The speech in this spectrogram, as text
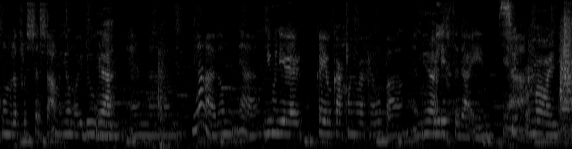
konden we dat proces samen heel mooi doen. En ehm, ja, dan, ja, op die manier kan je elkaar gewoon heel erg helpen en Ja. verlichten daarin. Ja. Super mooi. Ja.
